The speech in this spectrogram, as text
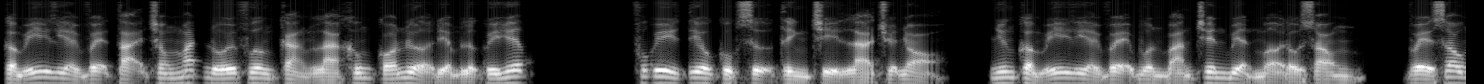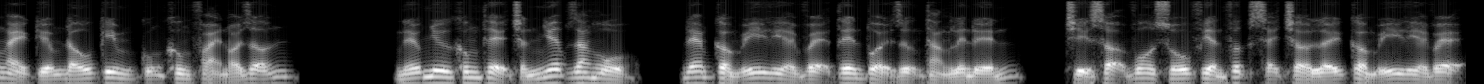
Cẩm y địa vệ tại trong mắt đối phương càng là không có nửa điểm lực uy hiếp. Phúc y tiêu cục sự tình chỉ là chuyện nhỏ, nhưng cẩm y địa vệ buôn bán trên biển mở đầu xong, về sau ngày kiếm đấu kim cũng không phải nói dỡn nếu như không thể chấn nhiếp giang hồ, đem cẩm y địa vệ tên tuổi dựng thẳng lên đến, chỉ sợ vô số phiền phức sẽ chờ lấy cẩm y địa vệ.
